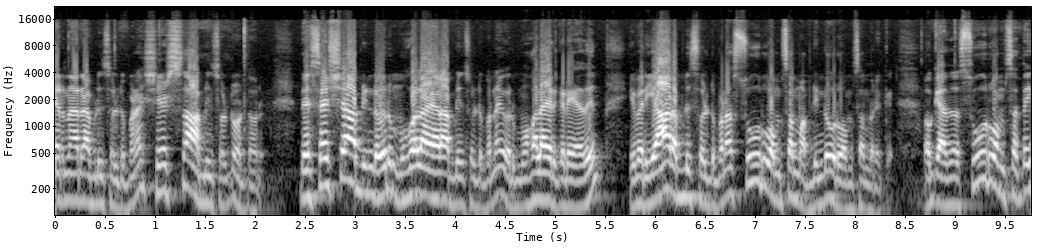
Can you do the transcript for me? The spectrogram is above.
ஏறினார் அப்படின்னு சொல்லிட்டு போனால் ஷெர்ஷா அப்படின்னு சொல்லிட்டு ஒருத்தவர். இந்த ஷெர்ஷா அப்படின்றவர் முகலாயர் அப்படின்னு சொல்லிட்டு போனால் இவர் முகலாயர் கிடையாது. இவர் யார் அப்படின்னு சொல்லிட்டு போனால் சூர் வம்சம் அப்படின்ற ஒரு வம்சம் இருக்குது ஓகே அந்த சூர் வம்சத்தை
